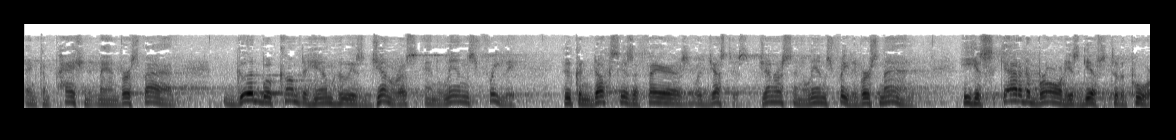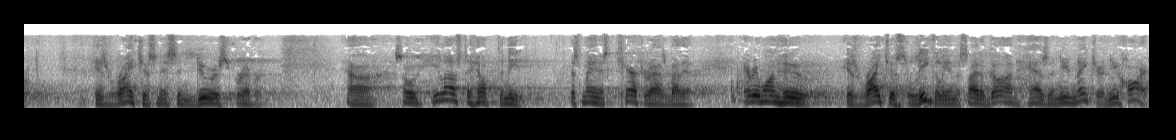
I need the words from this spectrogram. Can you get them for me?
and compassionate man. Verse 5, good will come to him who is generous and lends freely, who conducts his affairs with justice, generous and lends freely. Verse 9, he has scattered abroad his gifts to the poor. His righteousness endures forever. Uh, so he loves to help the needy. This man is characterized by that. Everyone who is righteous legally in the sight of God has a new nature, a new heart.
